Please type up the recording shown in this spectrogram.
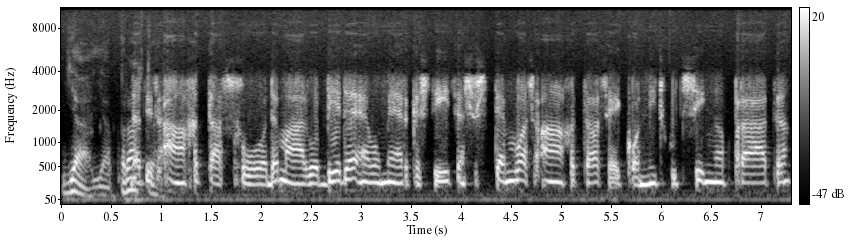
Ja, ja, Dat prachtig. is aangetast geworden, maar we bidden en we merken steeds. En zijn stem was aangetast, hij kon niet goed zingen, praten.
